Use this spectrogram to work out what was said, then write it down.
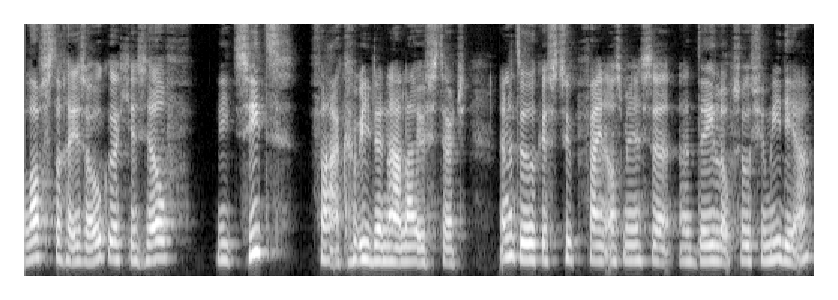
lastige is ook dat je zelf niet ziet vaak wie ernaar luistert. En natuurlijk is het super fijn als mensen het delen op social media.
